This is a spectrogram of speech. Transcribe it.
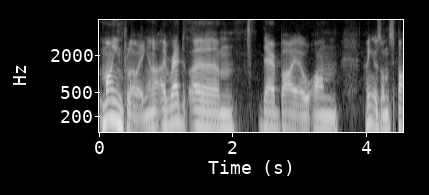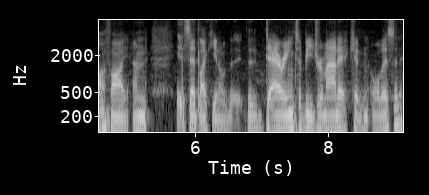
mind blowing. And I read um, their bio on, I think it was on Spotify, and it said like you know the, the daring to be dramatic and all this. And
